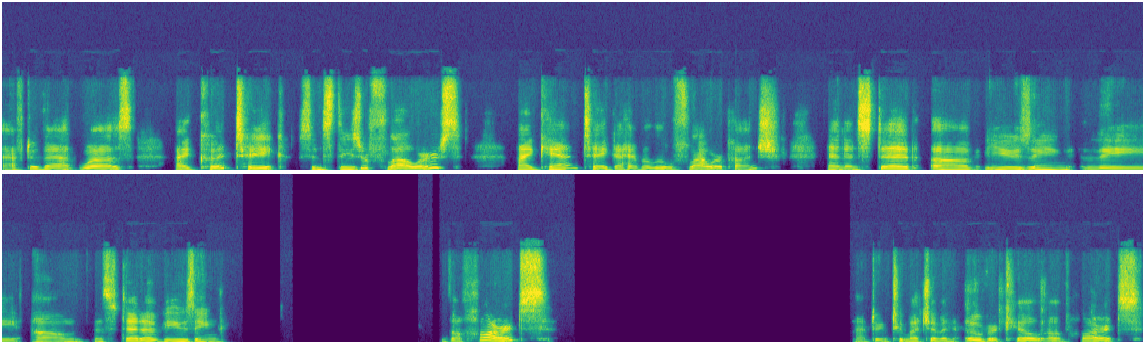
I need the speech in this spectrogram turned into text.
after that was I could take, since these are flowers, I can take, I have a little flower punch, and instead of using the, um, instead of using the hearts, not doing too much of an overkill of hearts,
